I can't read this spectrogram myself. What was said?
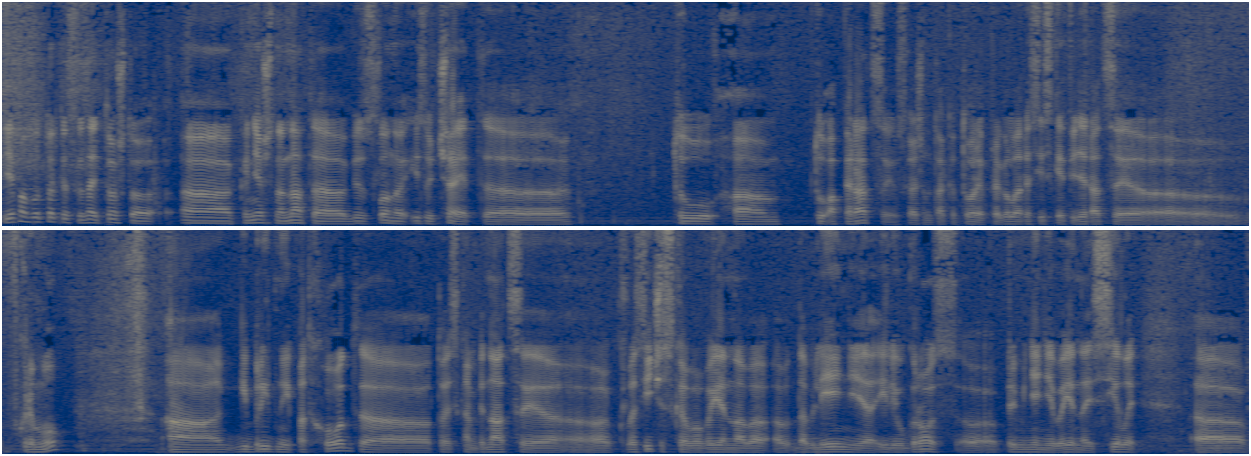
Я могу только сказать то, что, э, конечно, НАТО, безусловно, изучает э, ту ту операцию, скажем так, которую провела Российская Федерация в Крыму, гибридный подход, то есть комбинация классического военного давления или угроз применения военной силы в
